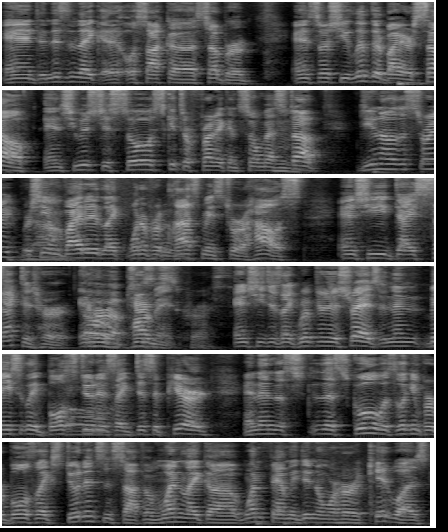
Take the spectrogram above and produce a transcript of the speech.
and, and this is like a Osaka suburb, and so she lived there by herself, and she was just so schizophrenic and so messed up. Do you know the story? Where she invited like one of her classmates to her house, and she dissected her in her Oh, apartment? Jesus Christ. and she just like ripped her to shreds and then basically both Oh. students like disappeared. And then the, the school was looking for both like students and stuff and one like uh one family didn't know where her kid was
